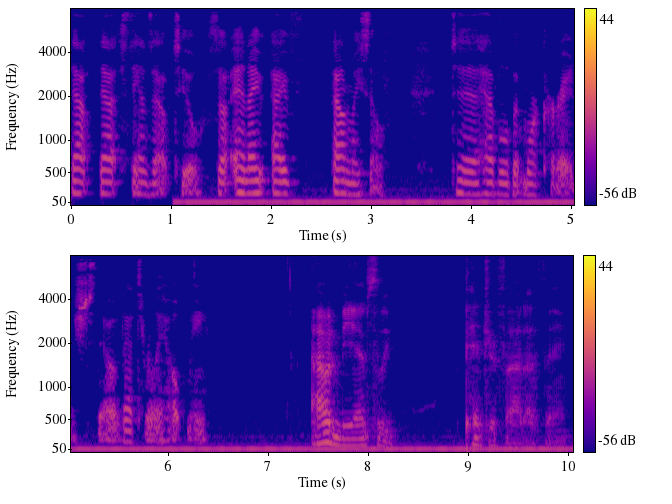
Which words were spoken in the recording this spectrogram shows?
that that stands out too. So, and I I've found myself to have a little bit more courage. So that's really helped me. I would be absolutely petrified. I think.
